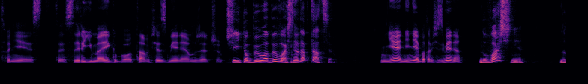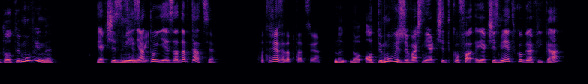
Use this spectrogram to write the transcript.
to nie jest, to jest remake, bo tam się zmieniają rzeczy. Czyli to byłaby właśnie adaptacja. Nie, nie, nie, bo tam się zmienia. No właśnie. No to o tym mówimy. Jak się zmienia, się to jest adaptacja. To też jest adaptacja. No, no o tym mówisz, że właśnie jak się tylko jak się zmienia tylko grafika,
